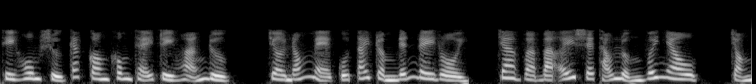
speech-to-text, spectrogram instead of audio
thì hôn sự các con không thể trì hoãn được, chờ đón mẹ của tái trầm đến đây rồi, cha và bà ấy sẽ thảo luận với nhau, chọn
